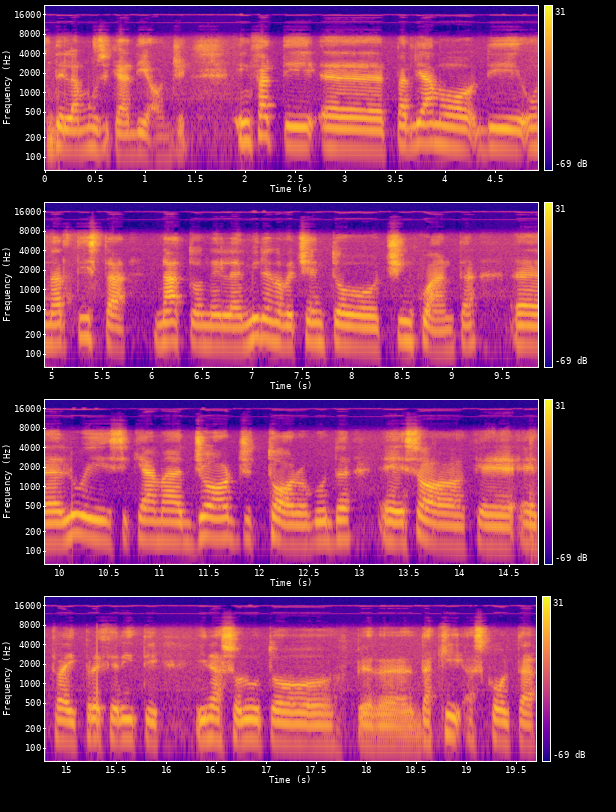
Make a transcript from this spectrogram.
della musica di oggi. Infatti eh, parliamo di un artista nato nel 1950, eh, lui si chiama George Thorogood e so che è tra i preferiti in assoluto per, da chi ascolta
